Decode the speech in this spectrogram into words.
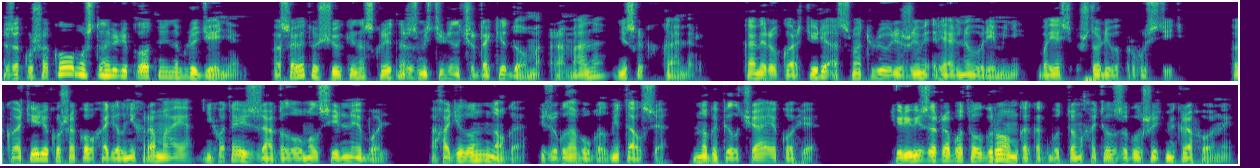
За Кушаковым установили плотное наблюдение. По совету Щукина скрытно разместили на чердаке дома Романа несколько камер. Камеры в квартире отсматривали в режиме реального времени, боясь что-либо пропустить. По квартире Кушаков ходил не хромая, не хватаясь за голову, мол, сильная боль. А ходил он много, из угла в угол, метался, много пил чая, кофе. Телевизор работал громко, как будто он хотел заглушить микрофоны.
